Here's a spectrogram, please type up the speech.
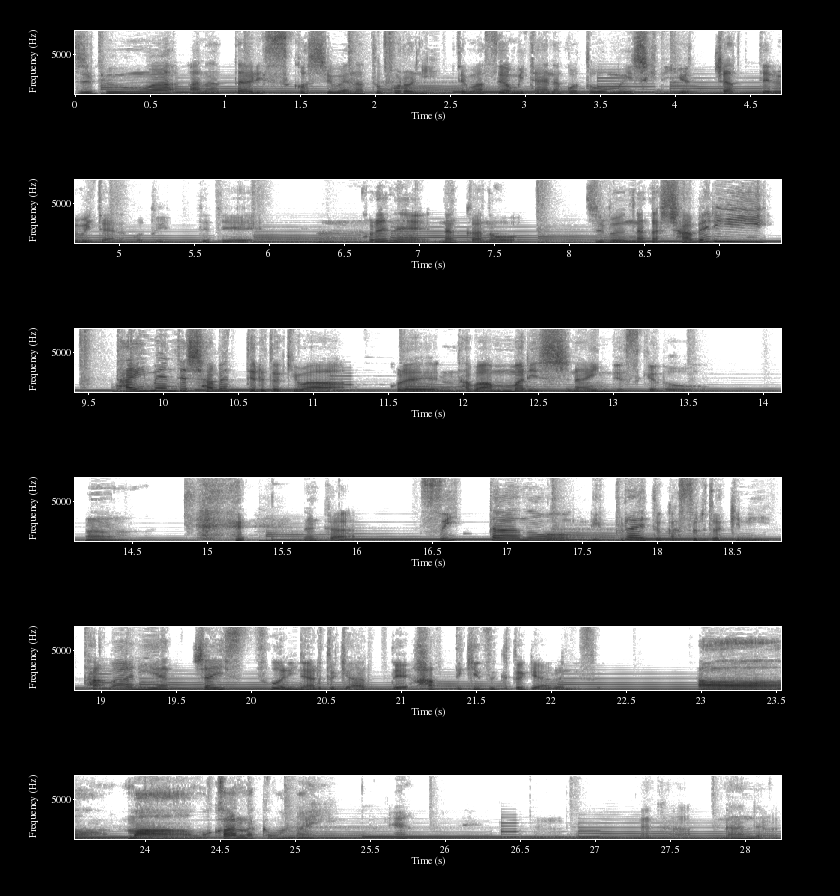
自分はあなたより少し上なところに行ってますよみたいなことを無意識で言っちゃってるみたいなこと言っててうん。これねなんかあの自分なんか喋り対面で喋ってる時はこれうん多分あんまりしないんですけどうん なんかツイッターのリプライとかする時にたまにやっちゃいそうになる時あってはって気づく時あるんですよ。ああまあ分かんなくもないよね。うん、なんかなんだろう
